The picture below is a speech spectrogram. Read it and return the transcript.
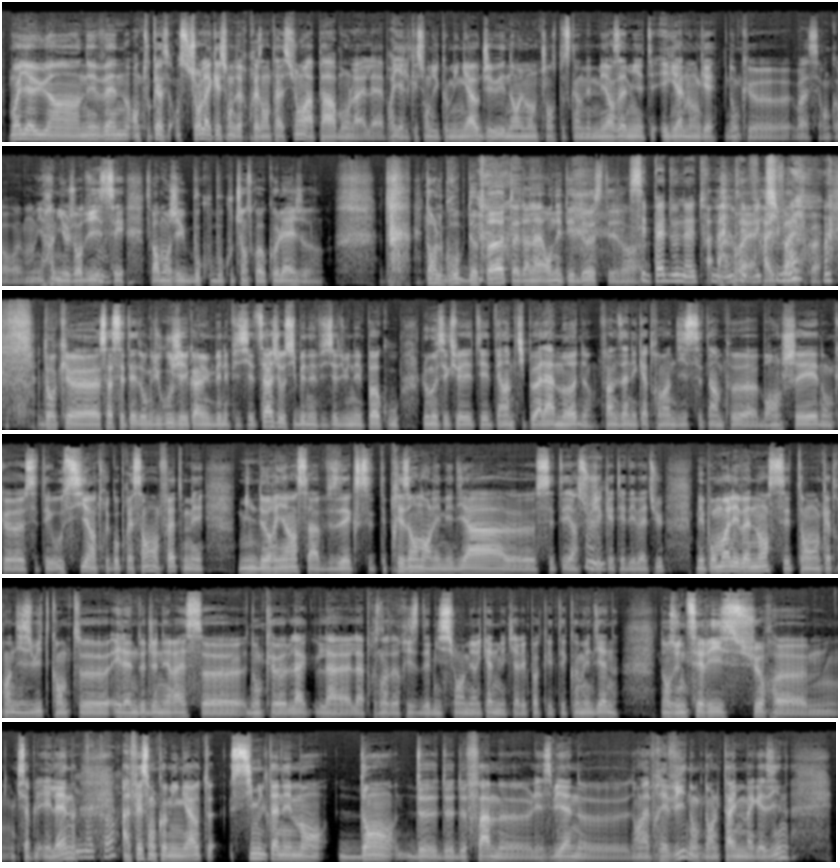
Moi, il y a eu un événement, en tout cas sur la question des représentations, à part, bon, là, après, il y a la question du coming out. J'ai eu énormément de chance parce qu'un de mes meilleurs amis était également gay. Donc, euh, voilà, c'est encore mon meilleur ami aujourd'hui. Mm. C'est vraiment, j'ai eu beaucoup, beaucoup de chance, quoi, au collège. dans le groupe de potes, on était deux, c'était genre. C'est pas donné à tout le monde, ah, effectivement. quoi. donc, euh, ça, c'était, donc, du coup, j'ai quand même bénéficié de ça. J'ai aussi bénéficié d'une époque où l'homosexualité était un petit peu à la mode. Fin des années 90, c'était un peu euh, branché. Donc, c'était aussi un truc oppressant, en fait. Mais mine de rien, ça faisait que c'était présent dans les médias euh, c'était un sujet mm. qui a été débattu. Mais pour moi, l'événement, c'est en 98 quand euh, Hélène de Generes, euh, donc la, présentatrice d'émissions américaines, mais qui à l'époque était comédienne dans une série sur qui s'appelait Hélène, a fait son coming out simultanément dans de, de femmes lesbiennes dans la vraie vie, donc dans le Time Magazine,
